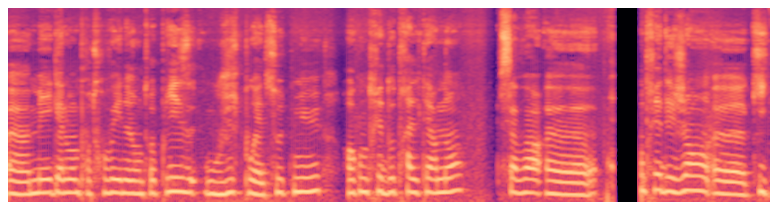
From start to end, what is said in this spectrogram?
mais également pour trouver une entreprise ou juste pour être soutenu, rencontrer d'autres alternants, savoir rencontrer des gens euh, qui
